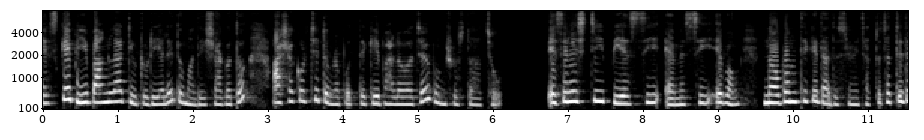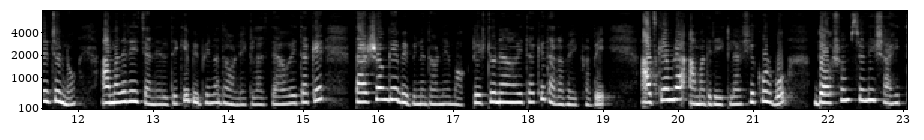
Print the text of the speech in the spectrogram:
এসকেবি বাংলা টিউটোরিয়ালে তোমাদের স্বাগত। আশা করছি তোমরা প্রত্যেকেই ভালো আছো এবং সুস্থ আছো। এসএলএসটি, পিএসসি, এমএসসি এবং নবম থেকে দ্বাদশ শ্রেণির ছাত্রছাত্রীদের জন্য আমাদের এই চ্যানেল থেকে বিভিন্ন ধরনের ক্লাস দেওয়া হয়ে থাকে। তার সঙ্গে বিভিন্ন ধরনের মক টেস্টও নেওয়া হয়ে থাকে ধারাবাহিকভাবে। আজকে আমরা আমাদের এই ক্লাসে করব দশম শ্রেণির সাহিত্য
